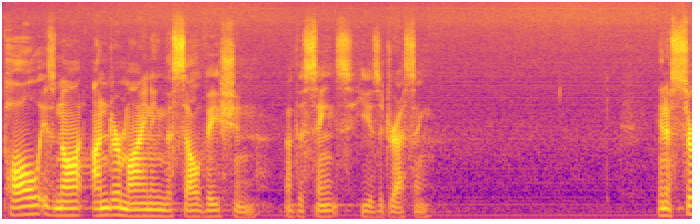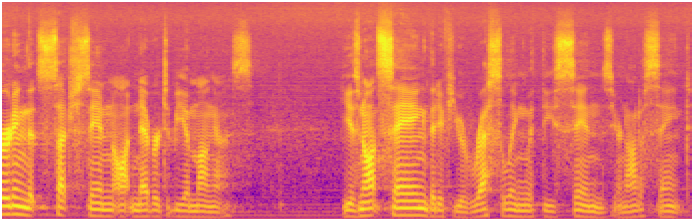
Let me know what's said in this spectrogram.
Paul is not undermining the salvation of the saints he is addressing. In asserting that such sin ought never to be among us, he is not saying that if you're wrestling with these sins, you're not a saint,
